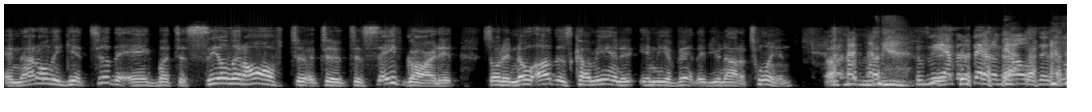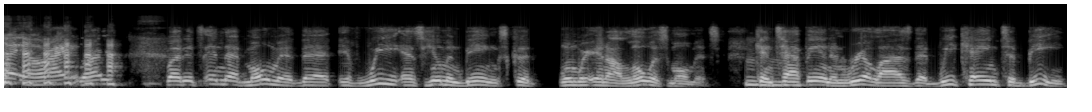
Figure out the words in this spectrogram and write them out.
and not only get to the egg, but to seal it off to, to, to safeguard it so that no others come in in the event that you're not a twin. Because we have a set of those as well, right? right. But it's in that moment that if we as human beings could, when we're in our lowest moments, mm-hmm. can tap in and realize that we came to be,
